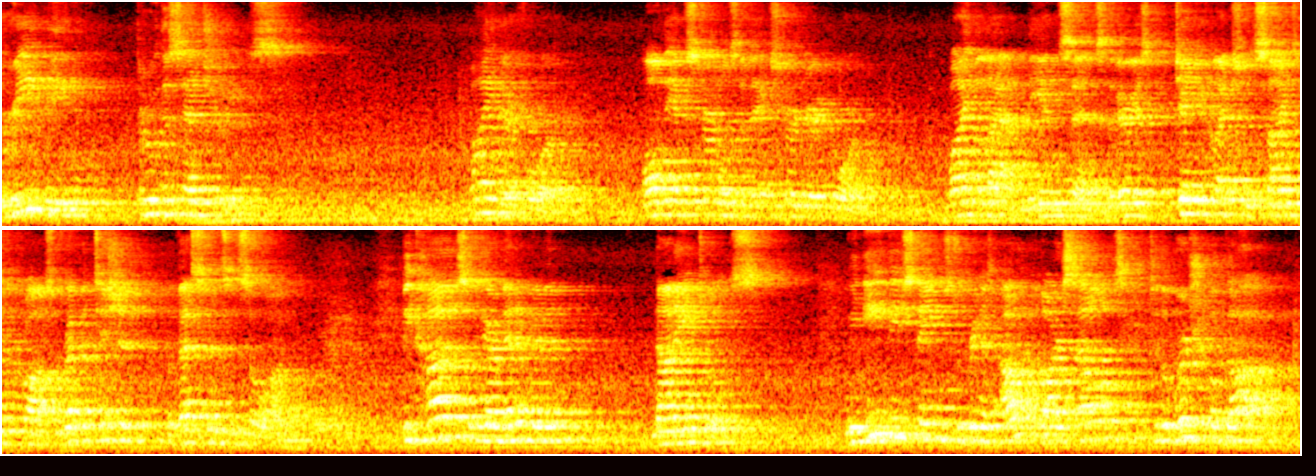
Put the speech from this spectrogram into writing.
breathing through the centuries. Why, therefore, all the externals of the extraordinary form? Why the Latin, the incense, the various genuflections, signs of the cross, the repetition, the vestments, and so on? Because we are men and women, not angels. We need these things to bring us out of ourselves to the worship of God.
